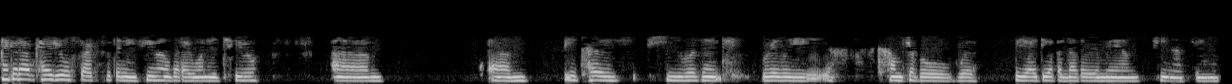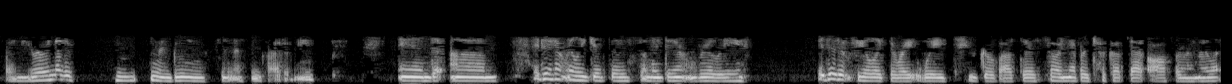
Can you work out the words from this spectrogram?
I could have casual sex with any female that I wanted to, um, um, because he wasn't really comfortable with the idea of another man's penis being inside me or another human being's penis inside of me. And um I didn't really get this and I didn't really it didn't feel like the right way to go about this, so I never took up that offer and I let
